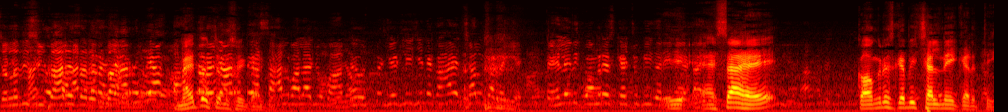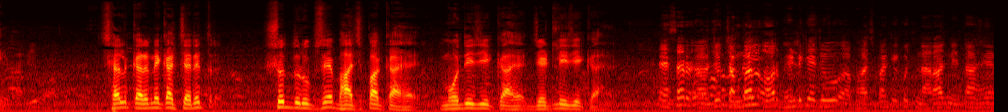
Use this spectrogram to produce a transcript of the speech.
चुनौती स्वीकार है सर इस बार मैं। तो चुन स्वीकार साल वाला जो बात है उस पर जेटली जी ने कहा है छल कर रही है। पहले भी कांग्रेस कह चुकी हूँ गरीबी ऐसा है कांग्रेस कभी छल नहीं करती। छल करने का चरित्र शुद्ध रूप से भाजपा का है मोदी जी का है जेटली जी का है। सर जो चंबल और भिंड के जो भाजपा के कुछ नाराज़ नेता हैं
